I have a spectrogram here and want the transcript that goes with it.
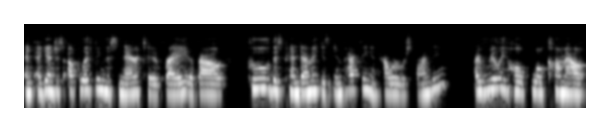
and again, just uplifting this narrative, right, about who this pandemic is impacting and how we're responding, I really hope we'll come out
